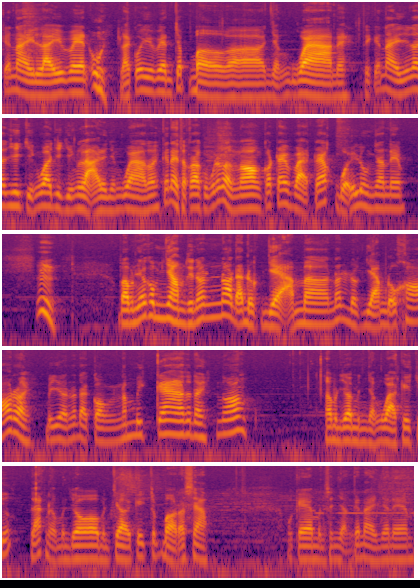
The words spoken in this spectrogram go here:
Cái này là event ui lại có event chopper uh, nhận quà này thì cái này chúng ta di chuyển qua di chuyển lại để nhận quà thôi. Cái này thật ra cũng rất là ngon có trái vạt trái quỷ luôn nha anh em. Ừ và mình nhớ không nhầm thì nó nó đã được giảm à, nó được giảm độ khó rồi. Bây giờ nó đã còn 50k thôi này ngon. Thôi mình vô mình nhận quà kia trước lát nữa mình vô mình chơi cái chopper đó sao ok mình sẽ nhận cái này nha anh em.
